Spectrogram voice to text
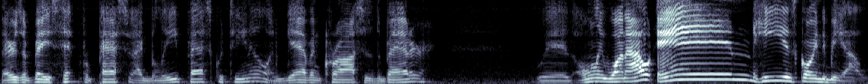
there's a base hit for Pas, I believe Pasquantino, and Gavin Cross is the batter with only one out, and he is going to be out.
